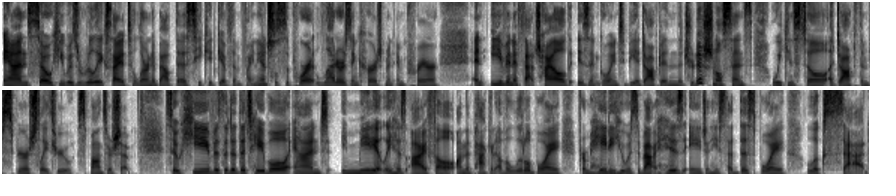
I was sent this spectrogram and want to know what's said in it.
And so he was really excited to learn about this. He could give them financial support, letters, encouragement, and prayer. And even if that child isn't going to be adopted in the traditional sense, we can still adopt them spiritually through sponsorship. So he visited the table, and immediately his eye fell on the packet of a little boy from Haiti who was about his age. And he said, This boy looks sad.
